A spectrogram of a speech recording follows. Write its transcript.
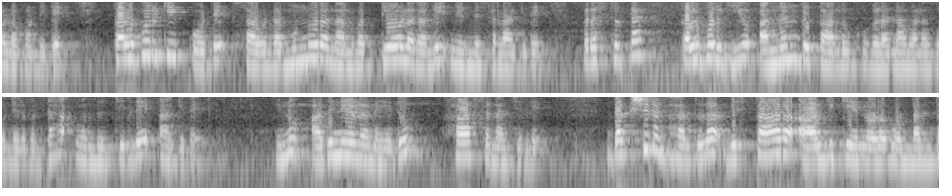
ಒಳಗೊಂಡಿದೆ. ಕಲಬುರಗಿ ಕೋಟೆ ಸಾವಿರದ ಮುನ್ನೂರ ನಲವತ್ತೇಳರಲ್ಲಿ ನಿರ್ಮಿಸಲಾಗಿದೆ. ಪ್ರಸ್ತುತ ಕಲಬುರಗಿಯು ಹನ್ನೊಂದು ತಾಲೂಕುಗಳನ್ನು ಒಳಗೊಂಡಿರುವಂತಹ ಒಂದು ಜಿಲ್ಲೆ ಆಗಿದೆ. ಇನ್ನು ಹದಿನೇಳನೆಯದು ಹಾಸನ ಜಿಲ್ಲೆ. ದಕ್ಷಿಣ ಭಾರತದ ವಿಸ್ತಾರ ಆಳ್ವಿಕೆಯನ್ನೊಳಗೊಂಡಂತ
